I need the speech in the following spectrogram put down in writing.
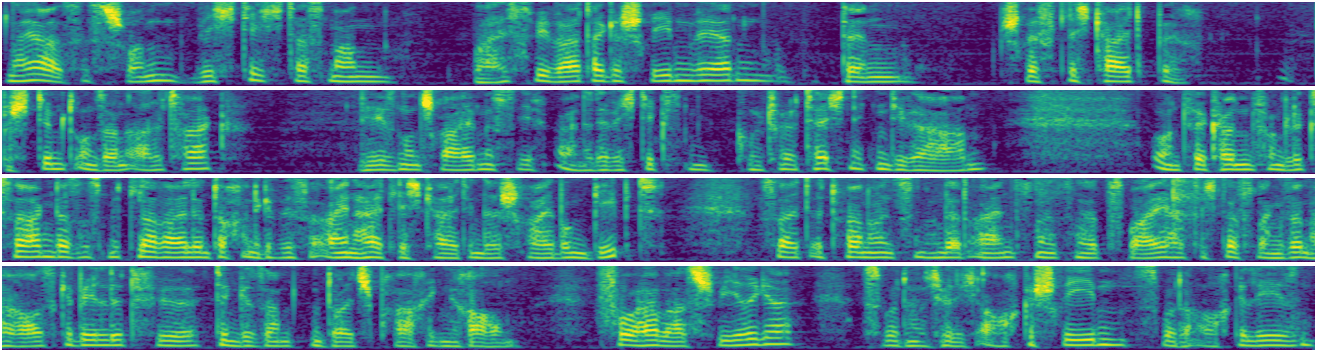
Naja, es ist schon wichtig, dass man weiß, wie Wörter geschrieben werden, denn Schriftlichkeit be bestimmt unseren Alltag. Lesen und Schreiben ist die, eine der wichtigsten Kulturtechniken, die wir haben. Und wir können von Glück sagen, dass es mittlerweile doch eine gewisse Einheitlichkeit in der Schreibung gibt. Seit etwa 1901, 1902 hat sich das langsam herausgebildet für den gesamten deutschsprachigen Raum. Vorher war es schwieriger. Es wurde natürlich auch geschrieben, es wurde auch gelesen.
